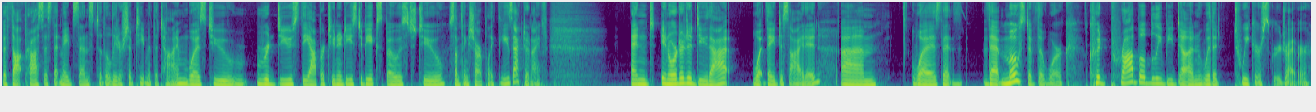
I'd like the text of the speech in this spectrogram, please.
the thought process that made sense to the leadership team at the time was to reduce the opportunities to be exposed to something sharp like the exacto knife. And in order to do that, what they decided um, was that that most of the work could probably be done with a tweaker screwdriver.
